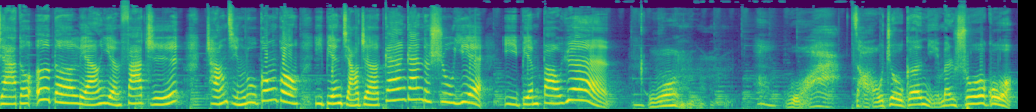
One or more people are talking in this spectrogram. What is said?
家都饿得两眼发直，长颈鹿公公一边嚼着干干的树叶，一边抱怨：“我，我啊，早就跟你们说过，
